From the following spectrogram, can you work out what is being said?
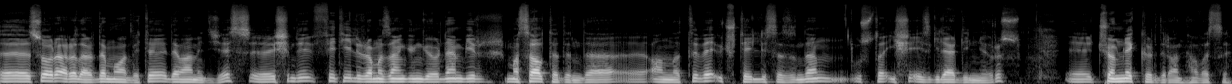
Ee, sonra aralarda muhabbete devam edeceğiz. Ee, şimdi Fethili Ramazan Güngör'den bir masal tadında e, anlatı ve üç telli sazından usta işi ezgiler dinliyoruz. Ee, çömlek kırdıran havası.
